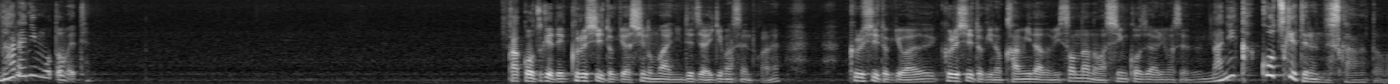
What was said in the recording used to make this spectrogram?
誰に求めてん格好つけて苦しい時は死の前に出ちゃいけませんとかね。苦しい時は苦しい時の神頼みそんなのは信仰じゃありません。何格好つけてるんですかあなたは。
